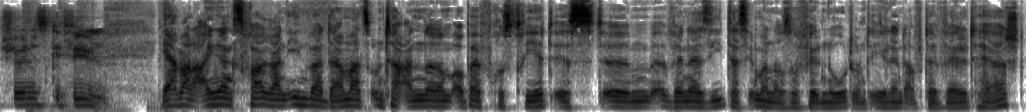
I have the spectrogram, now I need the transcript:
schönes Gefühl. Ja, meine Eingangsfrage an ihn war damals unter anderem, ob er frustriert ist, ähm, wenn er sieht, dass immer noch so viel Not und Elend auf der Welt herrscht.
